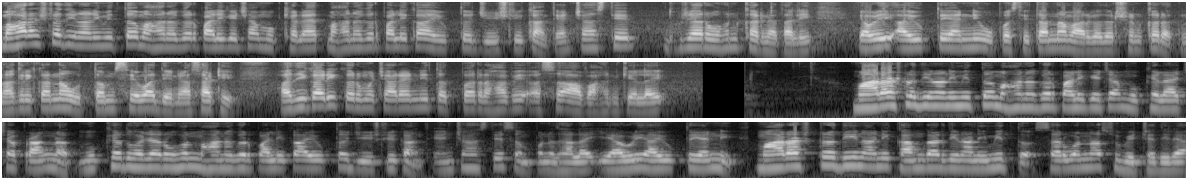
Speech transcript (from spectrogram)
महाराष्ट्र दिनानिमित्त महानगरपालिकेच्या मुख्यालयात महानगरपालिका आयुक्त जी श्रीकांत यांच्या हस्ते ध्वजारोहण करण्यात आले. यावेळी आयुक्त यांनी उपस्थितांना मार्गदर्शन करत नागरिकांना उत्तम सेवा देण्यासाठी अधिकारी कर्मचाऱ्यांनी तत्पर राहावे असं आवाहन केलंय. महाराष्ट्र दिनानिमित्त महानगरपालिकेच्या मुख्यालयाच्या प्रांगणात मुख्य ध्वजारोहण महानगरपालिका आयुक्त जी श्रीकांत यांच्या हस्ते संपन्न झालाय. यावेळी आयुक्त यांनी महाराष्ट्र दिन आणि कामगार दिनानिमित्त सर्वांना शुभेच्छा दिल्या.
